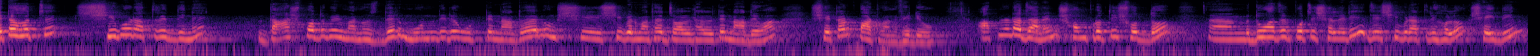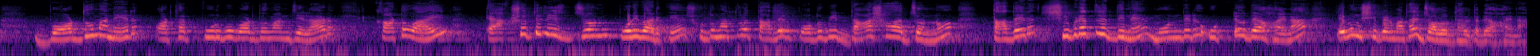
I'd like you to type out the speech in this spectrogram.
এটা হচ্ছে শিবরাত্রির দিনে দাস পদবীর মানুষদের মন্দিরে উঠতে না দেওয়া এবং শিবের মাথায় জল ঢালতে না দেওয়া, সেটার পার্ট ওয়ান ভিডিও আপনারা জানেন, সম্প্রতি সদ্য দু হাজার পঁচিশ সালেরই যে শিবরাত্রি হলো, সেই দিন বর্ধমানের, অর্থাৎ পূর্ব বর্ধমান জেলার কাটোয়ায় একশো জন পরিবারকে শুধুমাত্র তাদের পদবীর দাস হওয়ার জন্য তাদের শিবরাত্রির দিনে মন্দিরে উঠতেও দেওয়া হয় না এবং শিবের মাথায় জল ঢালতে দেওয়া হয় না।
